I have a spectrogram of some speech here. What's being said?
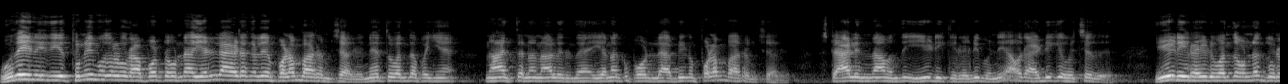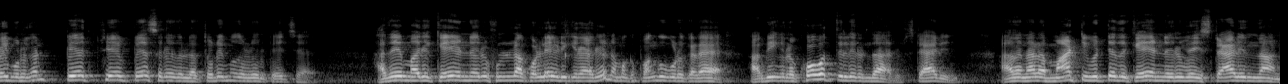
உதயநிதியை துணை முதல்வராக போட்ட எல்லா இடங்களையும் புலம்ப ஆரம்பித்தார் நேற்று வந்த பையன் நான் இத்தனை நாள் இருந்தேன் எனக்கு போடல அப்படின்னு புலம்ப ஆரம்பித்தார் ஸ்டாலின் தான் வந்து ஈடிக்கு ரெடி பண்ணி அவரை அடிக்க வச்சது. ஈடி ரைடு வந்தவுடனே துரைமுருகன் பேச்சே பேசுகிறதில்ல துணை முதல்வர் பேச்சை அதே மாதிரி கேஎன்ஆர் ஃபுல்லாக கொள்ளையடிக்கிறாரு நமக்கு பங்கு கொடுக்கல அப்படிங்கிற கோபத்தில் இருந்தார் ஸ்டாலின். அதனால் மாட்டி விட்டது கேஎன் நிறுவை ஸ்டாலின் தான்.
